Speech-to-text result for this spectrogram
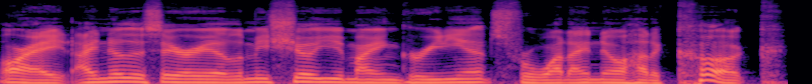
All right, I know this area. Let me show you my ingredients for what I know how to cook.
